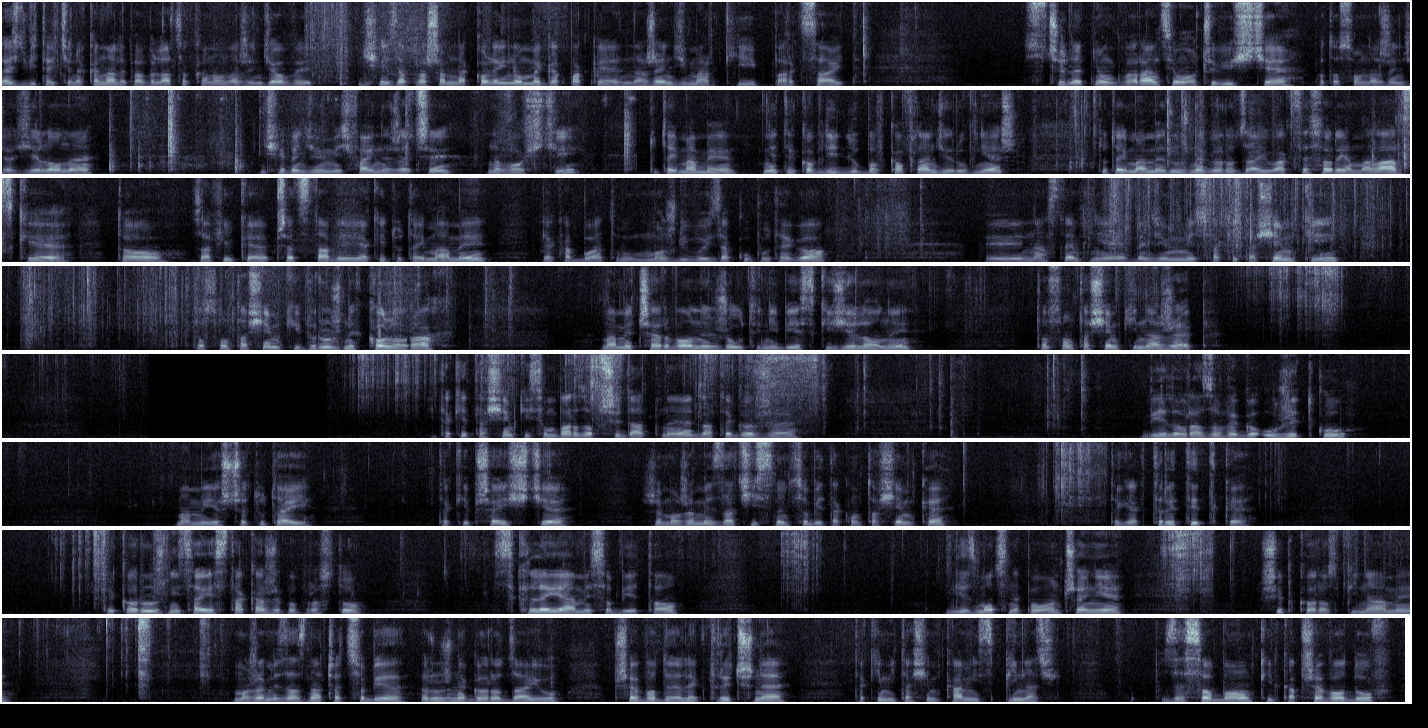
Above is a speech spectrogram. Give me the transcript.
Cześć, witajcie na kanale Pawelaco, kanał narzędziowy. Dzisiaj zapraszam na kolejną megapakę narzędzi marki Parkside z 3-letnią gwarancją oczywiście, bo to są narzędzia zielone. Dzisiaj będziemy mieć fajne rzeczy, nowości. Tutaj mamy nie tylko w Lidlu, bo w Kauflandzie również. Tutaj mamy różnego rodzaju akcesoria malarskie. To za chwilkę przedstawię, jakie tutaj mamy, jaka była tu możliwość zakupu tego. Yy, Następnie będziemy mieć takie tasiemki. To są tasiemki w różnych kolorach. Mamy czerwony, żółty, niebieski, zielony. To są tasiemki na rzep. I takie tasiemki są bardzo przydatne, dlatego że wielorazowego użytku. Mamy jeszcze tutaj takie przejście że możemy zacisnąć sobie taką tasiemkę, tak jak trytytkę. Tylko różnica jest taka, że po prostu sklejamy sobie to. Jest mocne połączenie, szybko rozpinamy. Możemy zaznaczać sobie różnego rodzaju przewody elektryczne, takimi tasiemkami spinać ze sobą kilka przewodów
